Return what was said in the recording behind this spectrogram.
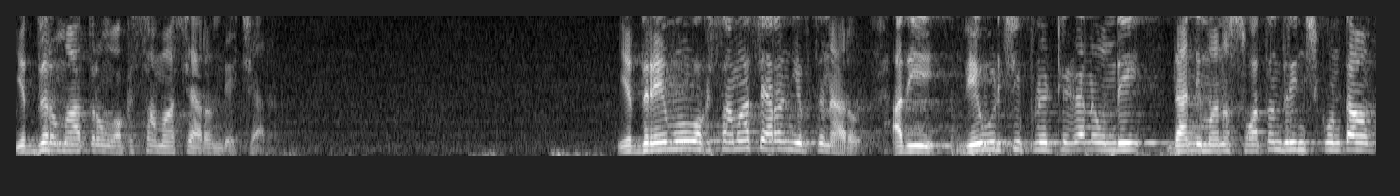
ఇద్దరు మాత్రం ఒక సమాచారం తెచ్చారు. ఇద్దరేమో ఒక సమాచారం చెప్తున్నారు. అది దేవుడు చెప్పినట్లుగానే ఉంది. దాన్ని మనం స్వతంత్రించుకుంటాం.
